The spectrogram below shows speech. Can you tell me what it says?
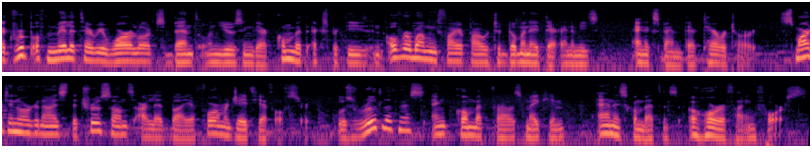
A group of military warlords bent on using their combat expertise and overwhelming firepower to dominate their enemies and expand their territory. Smart and organized, the True Sons are led by a former JTF officer, whose ruthlessness and combat prowess make him and his combatants a horrifying force.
